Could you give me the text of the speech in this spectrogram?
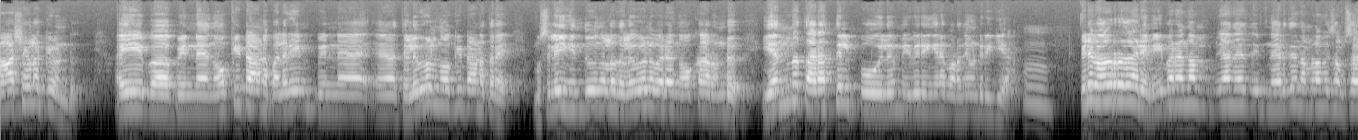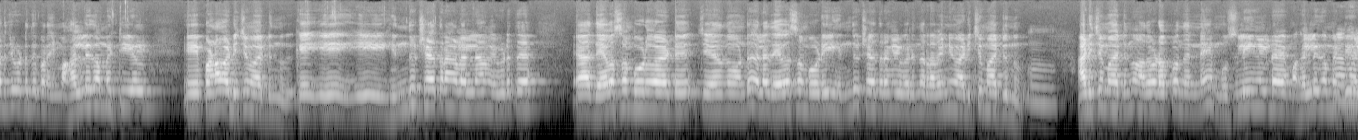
ഭാഷകളൊക്കെ ഉണ്ട്. ഈ പിന്നെ നോക്കിയിട്ടാണ് പലരെയും പിന്നെ തെളിവുകൾ നോക്കിയിട്ടാണ് അത്രേ. മുസ്ലിം ഹിന്ദു എന്നുള്ള തെളിവുകൾ വരെ നോക്കാറുണ്ട്. എന്ന തരത്തിൽ പോലും ഇവരിങ്ങനെ പറഞ്ഞുകൊണ്ടിരിക്കുക. പിന്നെ വേറൊരു കാര്യം ഈ പറയുന്ന ഞാൻ നേരത്തെ- നമ്മൾ തമ്മിൽ സംസാരിച്ച കൂട്ടത്തിൽ പറഞ്ഞു മഹല്ല് കമ്മിറ്റികൾ ഈ പണം അടിച്ചു മാറ്റുന്നത്. ഈ ഈ ഹിന്ദു ക്ഷേത്രങ്ങളെല്ലാം ഇവിടുത്തെ ദേവസ്വം ബോർഡുമായിട്ട് ചേർന്നുകൊണ്ട് അല്ലെ ദേവസ്വം ബോർഡ് ഈ ഹിന്ദു ക്ഷേത്രങ്ങളിൽ വരുന്ന റവന്യൂ അടിച്ചു മാറ്റുന്നു. അടിച്ചു മാറ്റുന്നു. അതോടൊപ്പം തന്നെ മുസ്ലിങ്ങളുടെ മഹല്ല് കമ്മിറ്റികൾ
